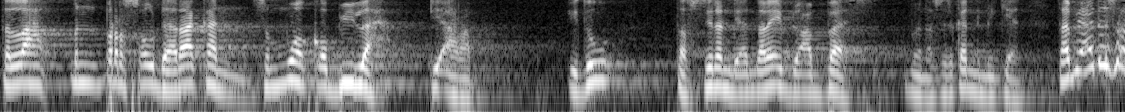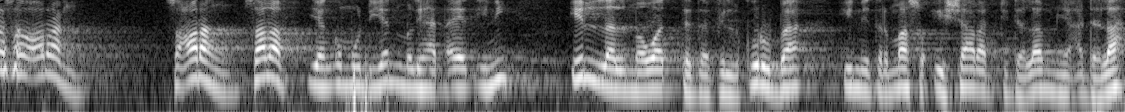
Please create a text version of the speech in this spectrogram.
telah mempersaudarakan semua kabilah di Arab. Itu tafsiran di antara Ibnu Abbas menafsirkan demikian. Tapi ada salah seorang seorang salaf yang kemudian melihat ayat ini illal mawaddata fil kurba ini termasuk isyarat di dalamnya adalah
